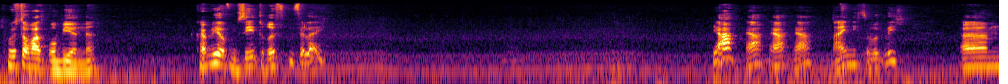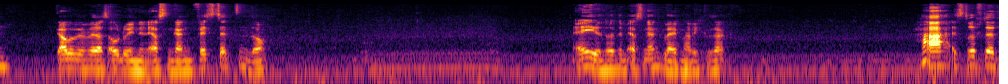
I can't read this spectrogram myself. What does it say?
Ich muss doch was probieren, ne? Können wir auf dem See driften vielleicht? Ja, ja, ja, ja. Nein, nicht so wirklich. Ähm, ich glaube, wenn wir das Auto in den ersten Gang festsetzen, so. Ey, das sollte im ersten Gang bleiben, habe ich gesagt. Ha, es driftet.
